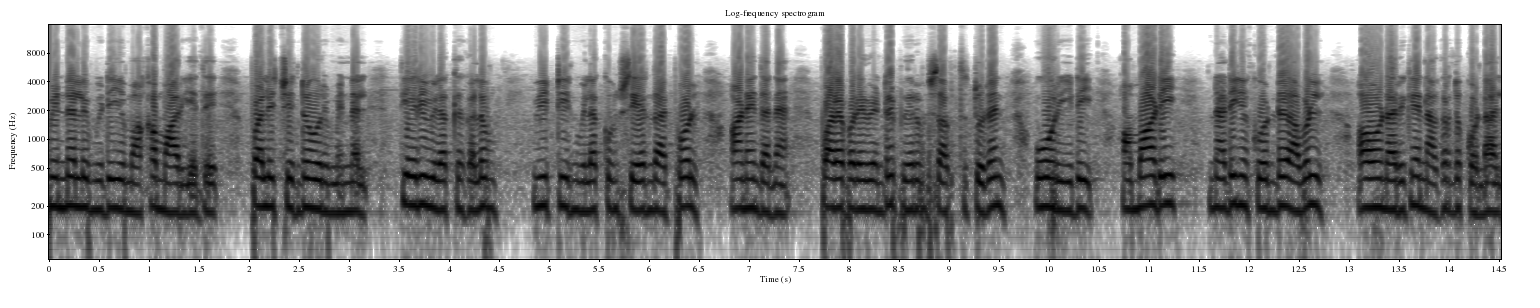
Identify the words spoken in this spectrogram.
மின்னலும் இடியுமாக மாறியது. பளிச்சென்று ஒரு மின்னல். தெரு விளக்குகளும் வீட்டின் விளக்கும் சேர்ந்தாற்போல் அணைந்தன. படபடவென்று பெரும் சப்தத்துடன் ஓர் இடி அம்மாடி நடுங்கிக் கொண்டு அவள் அவன் அருகே நகர்ந்து கொண்டாள்.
